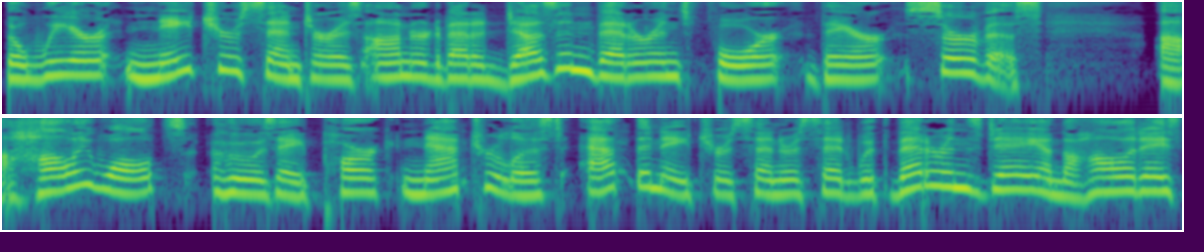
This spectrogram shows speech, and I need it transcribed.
the Wehr Nature Center has honored about a dozen veterans for their service. Uh, Holly Waltz, who is a park naturalist at the Nature Center, said with Veterans Day and the holidays,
